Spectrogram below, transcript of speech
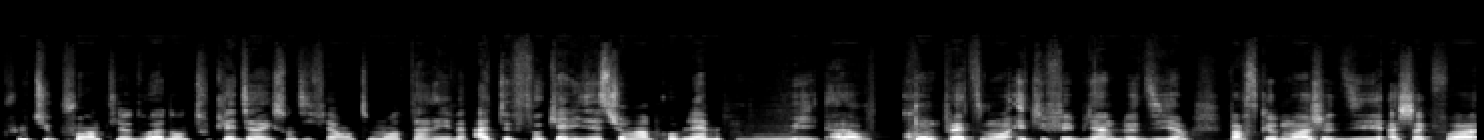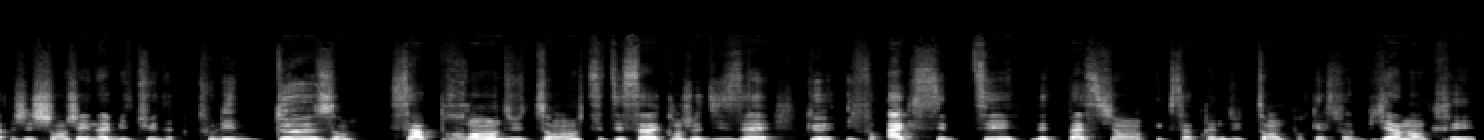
plus tu pointes le doigt dans toutes les directions différentes, moins tu arrives à te focaliser sur un problème. Oui, alors complètement, et tu fais bien de le dire, parce que moi, je dis à chaque fois, j'ai changé une habitude tous les deux ans ça prend du temps. C'était ça quand je disais qu'il faut accepter d'être patient et que ça prenne du temps pour qu'elle soit bien ancrée.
